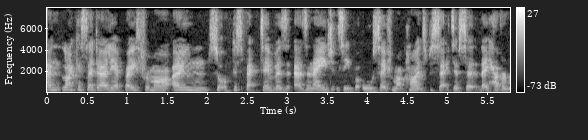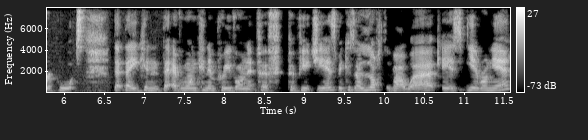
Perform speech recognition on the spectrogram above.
and like I said earlier, both from our own sort of perspective as, as an agency, but also from our clients' perspective, so that they have a report that they can that everyone can improve on it for, for future years. Because a lot of our work is year on year,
